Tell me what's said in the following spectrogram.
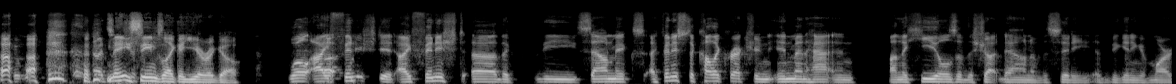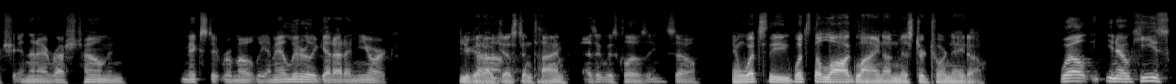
May seems like a year ago. Well, I uh, finished it. I finished uh, the the sound mix. I finished the color correction in Manhattan on the heels of the shutdown of the city at the beginning of March, and then I rushed home and mixed it remotely. I mean, I literally got out of New York. You got um, out just in time as it was closing. So And what's the what's the log line on Mr. Tornado? Well, you know, he's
